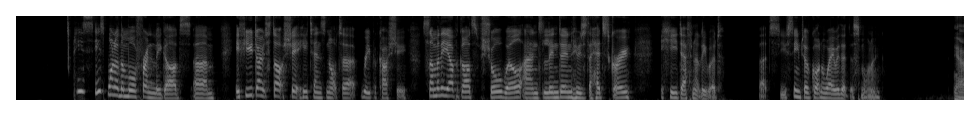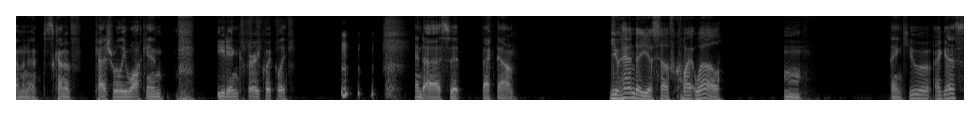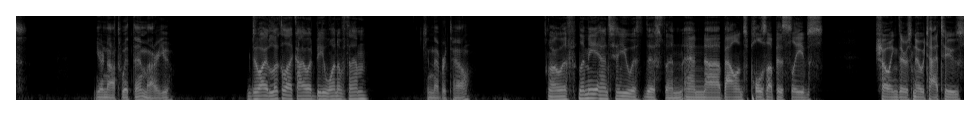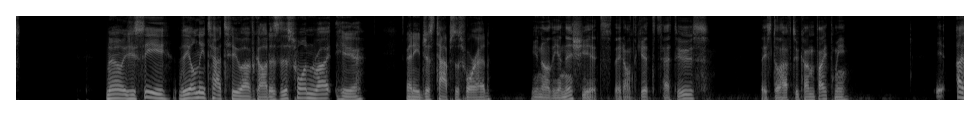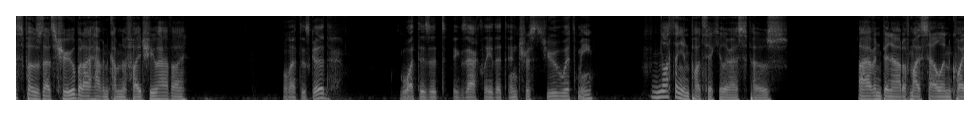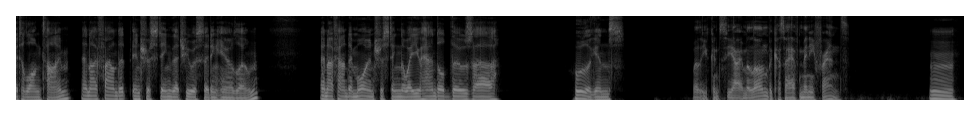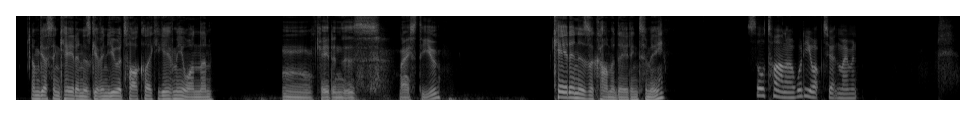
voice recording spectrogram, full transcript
he's he's one of the more friendly guards. Um, if you don't start shit, he tends not to repercuss you. Some of the other guards for sure will, and Lyndon, who's the head screw, he definitely would. But you seem to have gotten away with it this morning. yeah, I'm gonna just kind of casually walk in, eating very quickly, and uh, sit back down. You handle yourself quite well. Hmm. Thank you, I guess. You're not with them, are you? Do I look like I would be one of them? Can never tell. Well, if, let me answer you with this then. And uh, Balance pulls up his sleeves, showing there's no tattoos. No, you see, the only tattoo I've got is this one right here. And he just taps his forehead. You know, the initiates, they don't get tattoos. They still have to come fight me. I suppose that's true, but I haven't come to fight you, have I? Well, that is good. What is it exactly that interests you with me? Nothing in particular, I suppose. I haven't been out of my cell in quite a long time, and I found it interesting that you were sitting here alone. And I found it more interesting the way you handled those, uh, hooligans. Well, you can see I'm alone because I have many friends. Hmm. I'm guessing Caden has given you a talk like he gave me one then. Hmm, Caden is nice to you. Caden is accommodating to me. Zaltanna, what are you up to at the moment?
